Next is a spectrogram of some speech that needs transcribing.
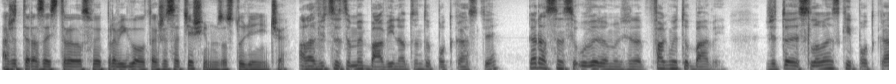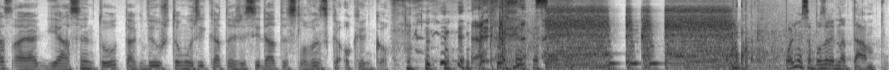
a že teraz aj strelil svoj prvý gól, takže sa teším zo Studeniča. Ale víte, co mě baví na tomto podcaste? Teraz som si uvedomil, že fakt mi to baví že to je slovenský podcast a jak já jsem tu, tak vy už tomu říkáte, že si dáte slovenské okenko. Poďme sa pozrieť na Tampu.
